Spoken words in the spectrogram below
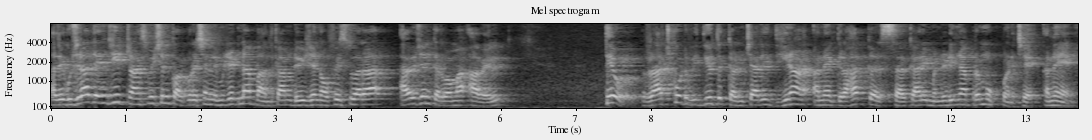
આજે ગુજરાત એનજી ટ્રાન્સમિશન કોર્પોરેશન લિમિટેડના બાંધકામ ડિવિઝન ઓફિસ દ્વારા આયોજન કરવામાં આવેલ. તેઓ રાજકોટ વિદ્યુત કર્મચારી ધિરાણ અને ગ્રાહક સહકારી મંડળીના પ્રમુખ પણ છે અને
